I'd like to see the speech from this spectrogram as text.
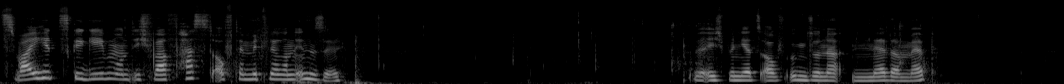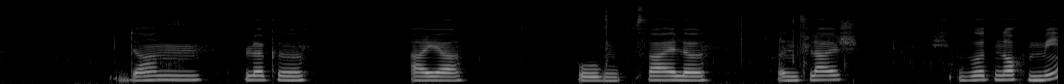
zwei Hits gegeben und ich war fast auf der mittleren Insel. Ich bin jetzt auf irgendeiner so Nether Map. Dann Blöcke, Eier, Bogen, Pfeile, Rindfleisch. Ich würde noch mehr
